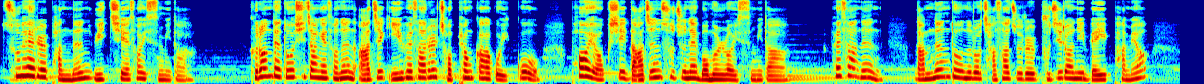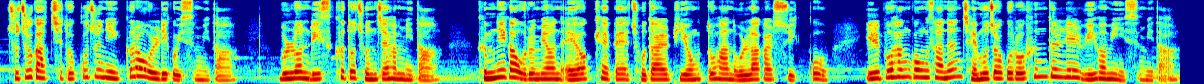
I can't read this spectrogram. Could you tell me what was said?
수혜를 받는 위치에 서 있습니다. 그런데도 시장에서는 아직 이 회사를 저평가하고 있고 퍼 역시 낮은 수준에 머물러 있습니다. 회사는 남는 돈으로 자사주를 부지런히 매입하며 주주 가치도 꾸준히 끌어올리고 있습니다. 물론 리스크도 존재합니다. 금리가 오르면 에어캡의 조달 비용 또한 올라갈 수 있고 일부 항공사는 재무적으로 흔들릴 위험이 있습니다.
